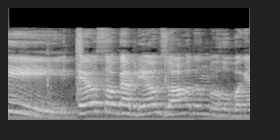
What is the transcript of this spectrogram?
Hey! Sou o Gabriel Jordan do arroba.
